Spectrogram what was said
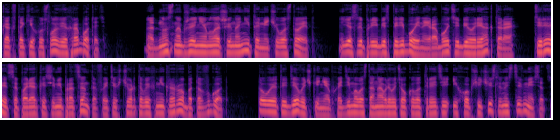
Как в таких условиях работать? Одно снабжение младшей нанитами чего стоит? Если при бесперебойной работе биореактора теряется порядка 7% этих чертовых микророботов в год, то у этой девочки необходимо восстанавливать около трети их общей численности в месяц.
